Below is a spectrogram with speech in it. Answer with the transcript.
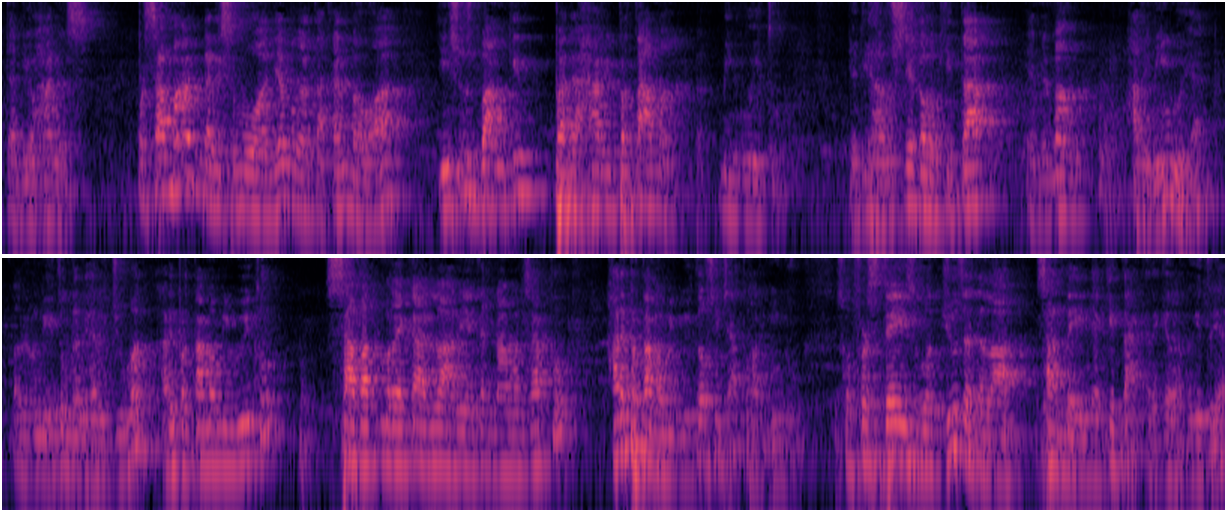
dan Yohanes. Persamaan dari semuanya mengatakan bahwa Yesus bangkit pada hari pertama minggu itu. Jadi harusnya kalau kita, ya memang hari minggu ya, kalau memang dihitung dari hari Jumat, hari pertama minggu itu, sabat mereka adalah hari yang ke-6 hari Sabtu, hari pertama minggu itu harusnya jatuh hari minggu. So first days buat Jews adalah Sunday-nya kita, kira-kira begitu ya.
